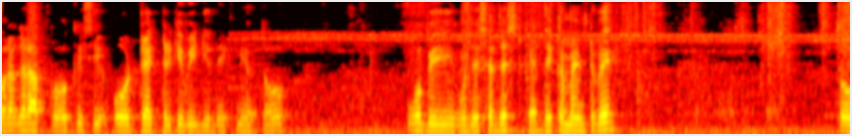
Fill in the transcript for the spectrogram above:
और अगर आपको किसी और ट्रैक्टर की वीडियो देखनी हो तो वो भी मुझे सजेस्ट कर दे कमेंट में तो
